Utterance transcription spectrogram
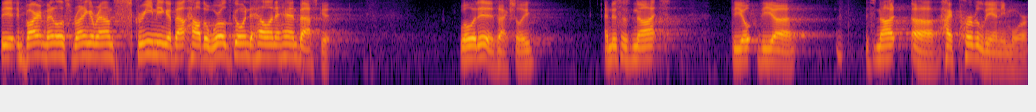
the environmentalists running around screaming about how the world's going to hell in a handbasket. Well, it is actually, and this is not the the uh, it's not uh, hyperbole anymore,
